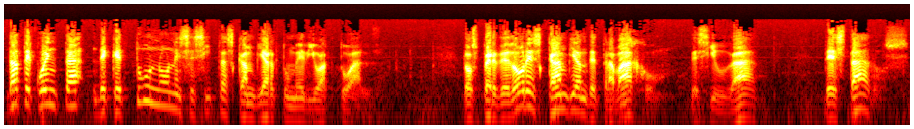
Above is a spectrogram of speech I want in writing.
Date cuenta de que tú no necesitas cambiar tu medio actual. Los perdedores cambian de trabajo, de ciudad, de estados,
